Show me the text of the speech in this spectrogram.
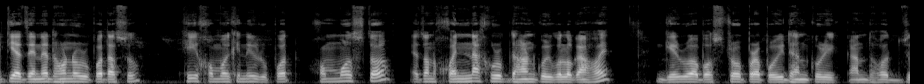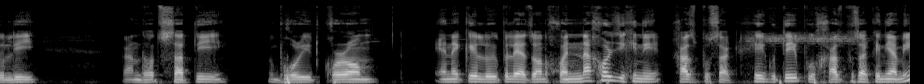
এতিয়া যেনেধৰণৰ ৰূপত আছোঁ সেই সময়খিনিৰ ৰূপত সমস্ত এজন সন্যাস ৰূপ ধাৰণ কৰিব লগা হয়। গেৰুৱা বস্ত্ৰৰ পৰা পৰিধান কৰি কান্ধত জুলি কান্ধত ছাতি ভৰিত কৰম এনেকৈ লৈ পেলাই এজন সন্যাসৰ যিখিনি সাজ পোছাক সেই গোটেই সাজ পোছাকখিনি আমি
